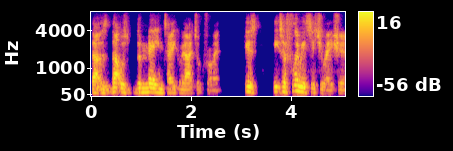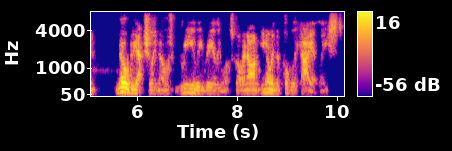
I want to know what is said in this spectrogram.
That was that was the main takeaway I took from it, because it's a fluid situation. Nobody actually knows really, really what's going on. You know, in the public eye, at least.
